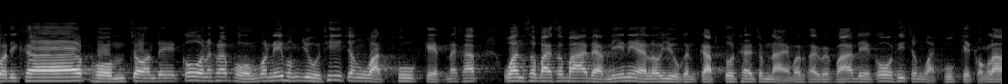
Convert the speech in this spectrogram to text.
วัสดีครับ ผมจอห์นเดโก้นะครับผมวันนี้ผมอยู่ที่จังหวัดภูเก็ตนะครับวันสบายๆแบบนี้เนี่ยเราอยู่กันกับตัวแทนจำหน่ายมอเตอร์ไซค์ไฟฟ้าเดโก้ที่จังหวัดภูเก็ตของเรา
